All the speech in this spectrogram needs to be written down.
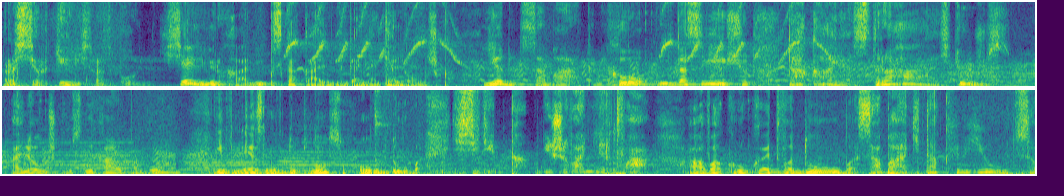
Рассердились разбойники сели верхами и поскакали нагонять Аленушку. Едут с собаками, хлопают да свищут. Такая страсть, ужас. Аленушка услыхала погоню и влезла в дупло сухого дуба. И сидит там, ни жива, ни мертва. А вокруг этого дуба собаки так и вьются.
